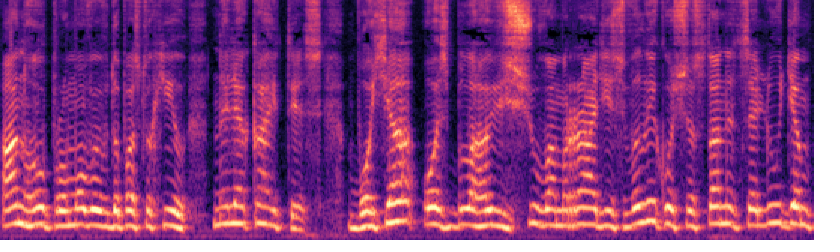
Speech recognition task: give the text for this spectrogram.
Ангел промовив до пастухів: Не лякайтесь, бо я ось благовіщу вам радість велику, що станеться людям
